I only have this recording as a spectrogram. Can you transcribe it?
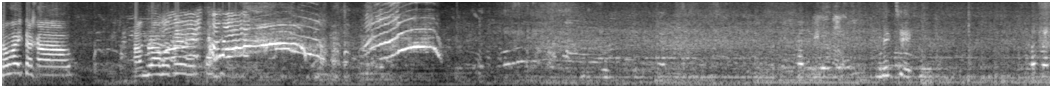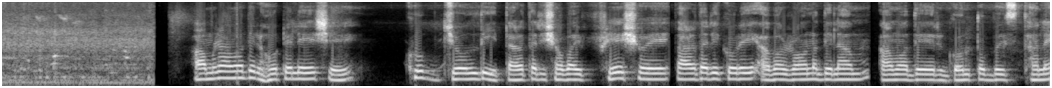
সবাই আমরা আমাদের আমরা আমাদের হোটেলে এসে খুব জলদি, তাড়াতাড়ি সবাই ফ্রেশ হয়ে তাড়াতাড়ি করে আবার রওনা দিলাম আমাদের গন্তব্যস্থানে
